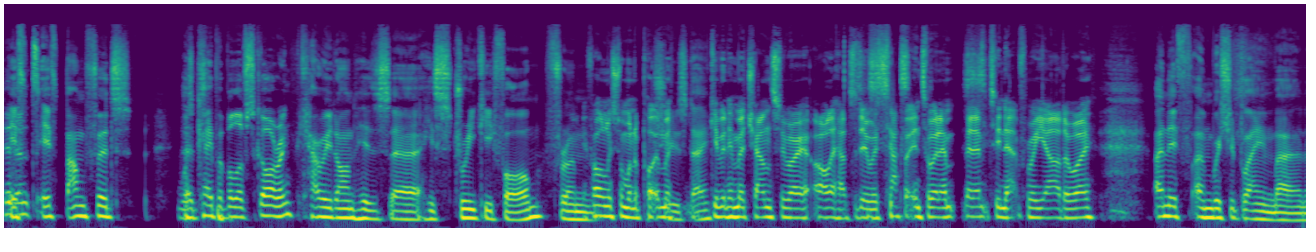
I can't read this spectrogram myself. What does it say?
Didn't. if, if Bamford Was capable of scoring. carried on his uh, his streaky form from If only someone had put him, a, Tuesday. given him a chance, where all he had to do was tap it into an, em- an empty net from a yard away. And if and we should blame uh,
